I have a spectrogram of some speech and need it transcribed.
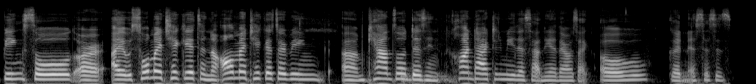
being sold, or I sold my tickets, and all my tickets are being um, canceled. Disney contacted me, this, that, and the other. I was like, oh goodness, this is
